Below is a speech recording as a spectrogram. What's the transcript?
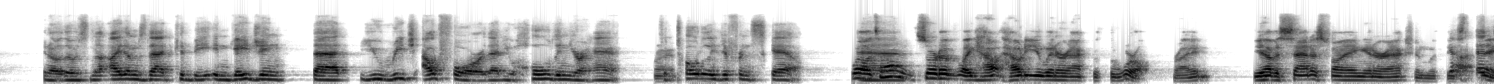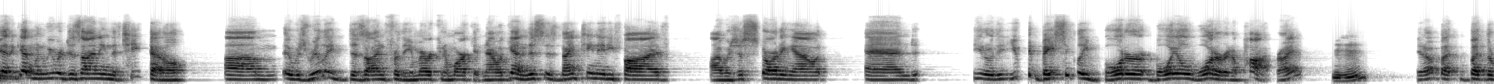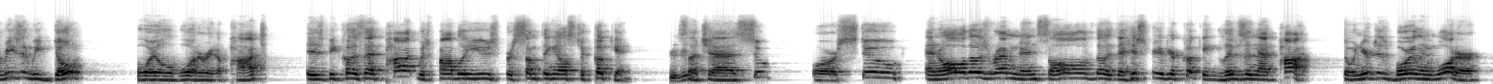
You know, those items that could be engaging that you reach out for, that you hold in your hand. It's a totally different scale. Well, it's all sort of like how how do you interact with the world, right? You have a satisfying interaction with these Yeah, and, things. and again, when we were designing the tea kettle, um, it was really designed for the American market. Now, again, this is 1985. I was just starting out, and you know, that you could basically border boil water in a pot, right? Mhm. You know, but but the reason we don't boil water in a pot is because that pot was probably used for something else to cook in, Mhm. such as soup or stew, and all those remnants, all of the, the history of your cooking lives in that pot. So when you're just boiling water,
